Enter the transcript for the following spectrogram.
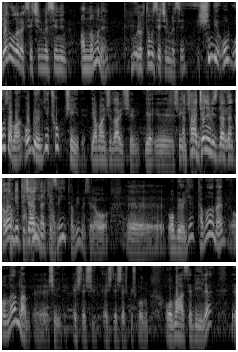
Yer olarak seçilmesinin anlamı ne? Rıhtımın seçilmesi. Şimdi o, o zaman o bölge çok şeydi. Yabancılar için, ye- e, şey Ya için. ta Cenevizlerden kalan bir ticaret tabii, merkezi. Tabii tabii mesela o e, o bölge tamamen onlarla e, şeydi. Eşleş, eşleşmiş ol, olma hasebiyle e,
